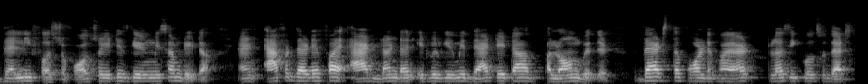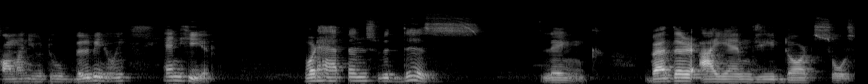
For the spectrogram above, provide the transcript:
delhi first of all so it is giving me some data. And after that if i add london it will give me that data along with it. That's the fault if i add plus equals so that's common. You two will be knowing. And here what happens with this link? Whether img dot source.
